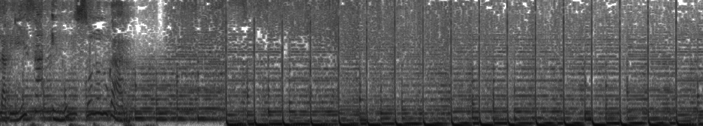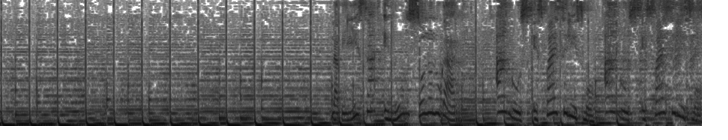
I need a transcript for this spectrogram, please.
La belleza en un solo lugar. La belleza en un solo lugar. Angus Spa Estilismo. Angus Spa Estilismo.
